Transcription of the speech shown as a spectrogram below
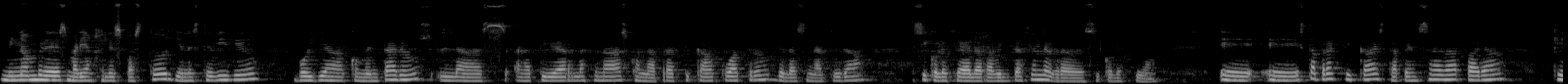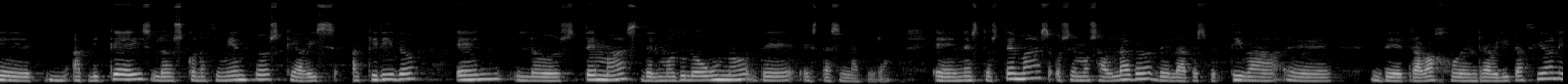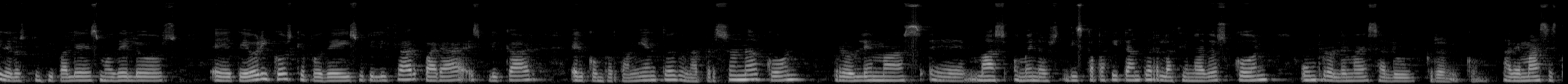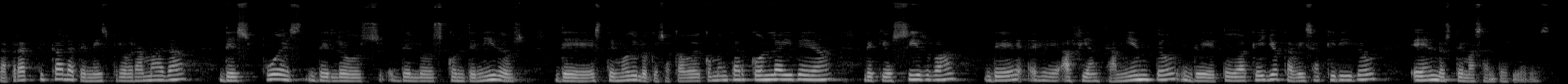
Mi nombre es María Ángeles Pastor y en este vídeo voy a comentaros las actividades relacionadas con la práctica 4 de la asignatura Psicología de la Rehabilitación del grado de Psicología. Eh, eh, esta práctica está pensada para que mm, apliquéis los conocimientos que habéis adquirido en los temas del módulo 1 de esta asignatura. En estos temas os hemos hablado de la perspectiva eh, de trabajo en rehabilitación y de los principales modelos eh, teóricos que podéis utilizar para explicar el comportamiento de una persona con problemas eh, más o menos discapacitantes relacionados con un problema de salud crónico. Además, esta práctica la tenéis programada después de los, de los contenidos de este módulo que os acabo de comentar con la idea de que os sirva de eh, afianzamiento de todo aquello que habéis adquirido en los temas anteriores.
